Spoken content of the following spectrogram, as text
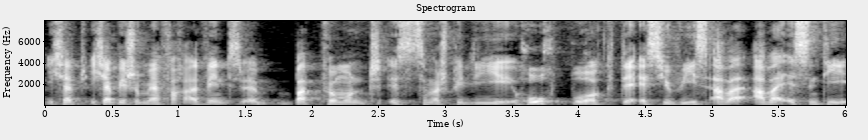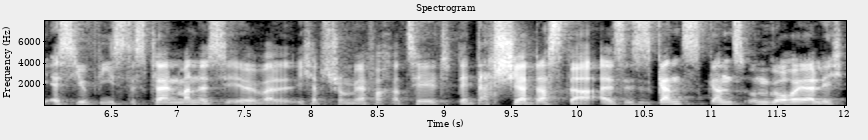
ich habe ich hab hier schon mehrfach erwähnt, äh, Bad Pyrmont ist zum Beispiel die Hochburg der SUVs, aber, aber es sind die SUVs des kleinen Mannes, äh, weil ich habe es schon mehrfach erzählt, der Dacia Duster. Also es ist ganz, ganz ungeheuerlich.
